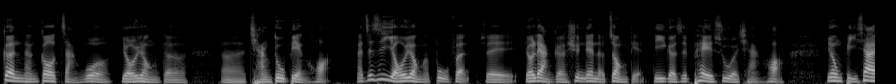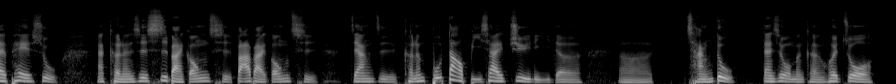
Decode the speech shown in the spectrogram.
更能够掌握游泳的呃强度变化。那这是游泳的部分，所以有两个训练的重点，第一个是配速的强化，用比赛的配速，那可能是四百公尺、八百公尺这样子，可能不到比赛距离的呃长度，但是我们可能会做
